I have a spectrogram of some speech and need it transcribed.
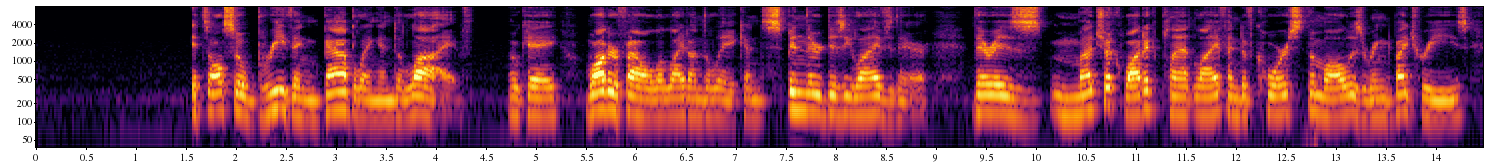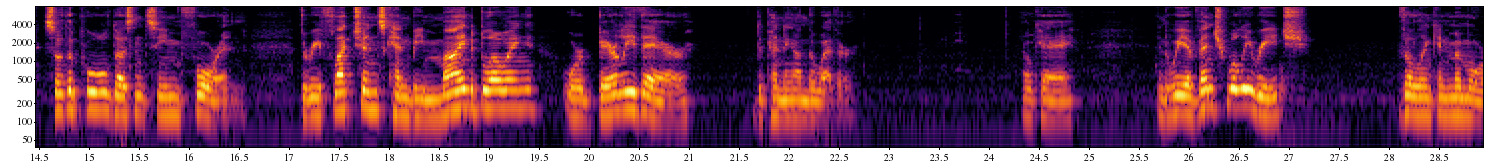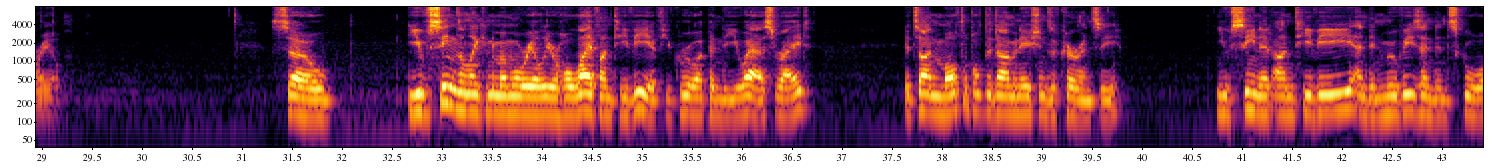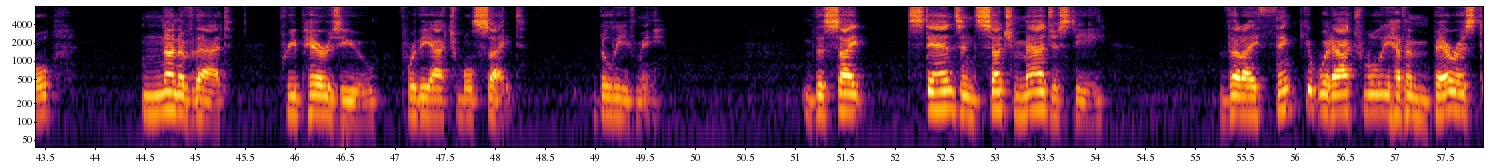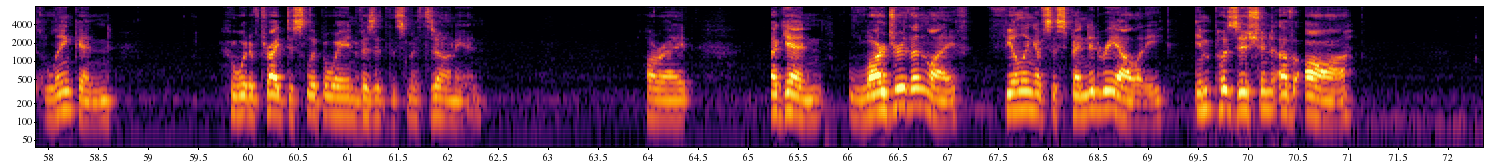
it's also breathing, babbling, and alive. Okay? Waterfowl alight on the lake and spin their dizzy lives there. There is much aquatic plant life, and of course, the mall is ringed by trees, so the pool doesn't seem foreign. The reflections can be mind blowing or barely there, depending on the weather. Okay, and we eventually reach the Lincoln Memorial. So, you've seen the Lincoln Memorial your whole life on TV if you grew up in the US, right? It's on multiple denominations of currency. You've seen it on TV and in movies and in school. None of that prepares you for the actual site. Believe me the site stands in such majesty that I think it would actually have embarrassed Lincoln, who would have tried to slip away and visit the Smithsonian. All right. Again, larger than life, feeling of suspended reality, imposition of awe.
